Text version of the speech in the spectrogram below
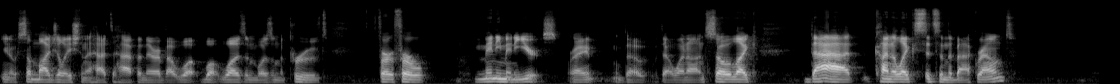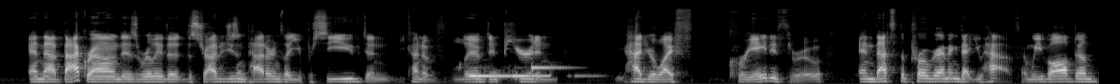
you know, some modulation that had to happen there about what what was and wasn't approved for for many many years, right? That that went on. So like that kind of like sits in the background. And that background is really the the strategies and patterns that you perceived and you kind of lived and peered and had your life created through. And that's the programming that you have. And we've all been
